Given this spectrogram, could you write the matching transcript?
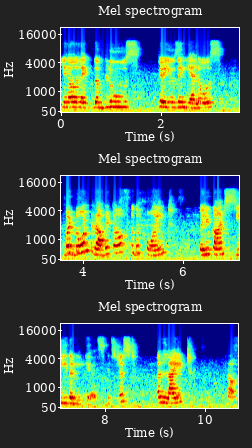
You know, like the blues, if you're using yellows, but don't rub it off to the point where you can't see the details. It's just a light rub.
